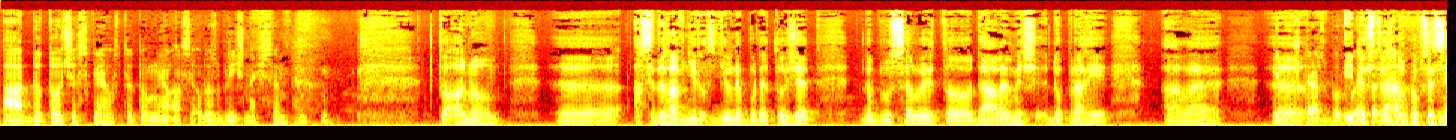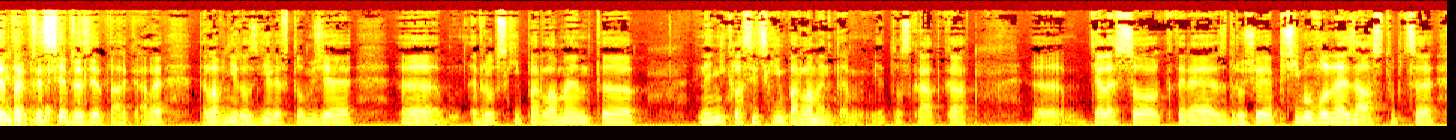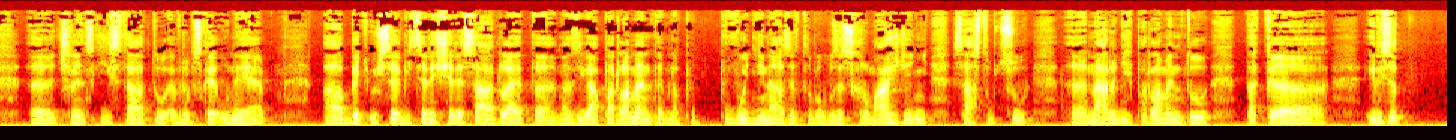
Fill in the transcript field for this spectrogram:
a do toho českého jste to měl asi o dost blíž než jsem? To ano. Eh, asi ten hlavní rozdíl nebude to, že do Bruselu je to dále než do Prahy, ale i do eh, Štrasburku. I do Štrasburku, přesně tak, přesně, přesně tak. Ale ten hlavní rozdíl je v tom, že Evropský parlament eh, není klasickým parlamentem. Je to zkrátka eh, těleso, které združuje přímo volné zástupce členských států Evropské unie. A byť už se více než 60 let nazývá parlamentem, na původní název to bylo pouze schromáždění zástupců národních parlamentů, tak i když se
